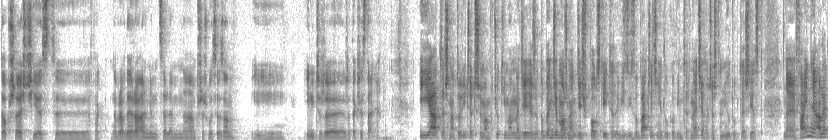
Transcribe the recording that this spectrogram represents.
top 6 jest yy, fakt naprawdę realnym celem na przyszły sezon i, i liczę, że, że tak się stanie. I ja też na to liczę, trzymam kciuki. Mam nadzieję, że to będzie można gdzieś w polskiej telewizji zobaczyć, nie tylko w internecie, chociaż ten YouTube też jest e, fajny, ale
